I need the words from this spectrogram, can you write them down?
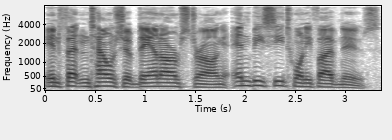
In Fenton Township, Dan Armstrong, NBC 25 News.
